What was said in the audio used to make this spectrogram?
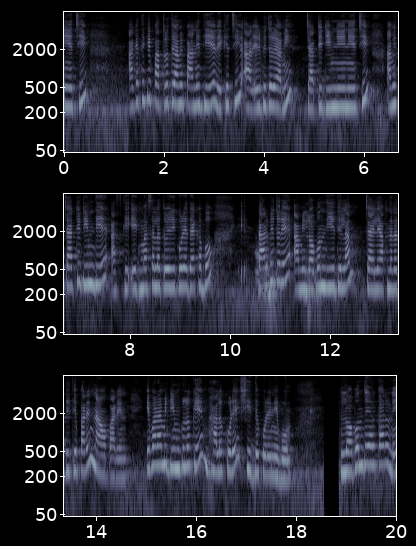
নিয়েছি। আগে থেকে পাত্রতে আমি পানি দিয়ে রেখেছি আর এর ভিতরে আমি চারটি ডিম নিয়ে নিয়েছি। আমি চারটি ডিম দিয়ে আজকে এগ মশলা তৈরি করে দেখাবো। তার ভিতরে আমি লবণ দিয়ে দিলাম, চাইলে আপনারা দিতে পারেন, নাও পারেন। এবার আমি ডিমগুলোকে ভালো করে সিদ্ধ করে নেব। লবণ দেওয়ার কারণে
